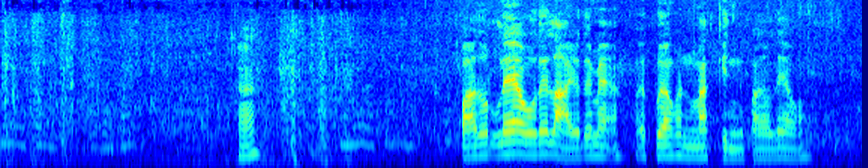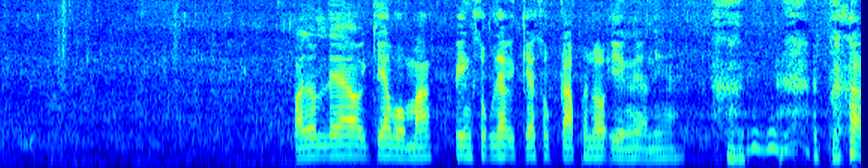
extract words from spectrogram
นี่ก่อนฮะ ลาลดแล้วได้หลายอยู่ได้ไหมไอ้เปลืองคนมักกินปลาลดแล้วปลาลดแล้วไอ้แก้วบ่มักเปียงสุกแล้วไอ้แก้วสุกกลับเพิ่นเราเองเลยอันนี้ฮะไอ้เปลือง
